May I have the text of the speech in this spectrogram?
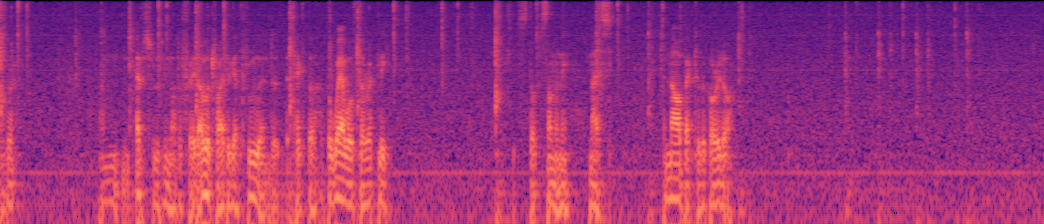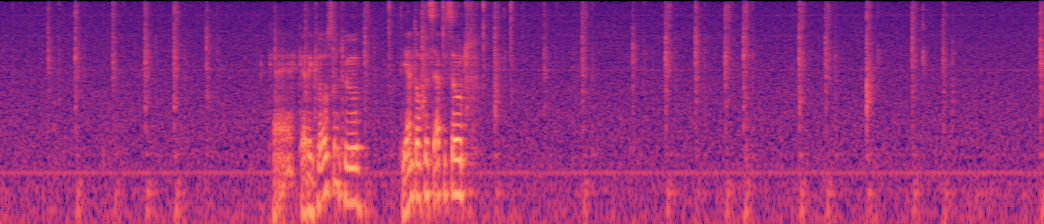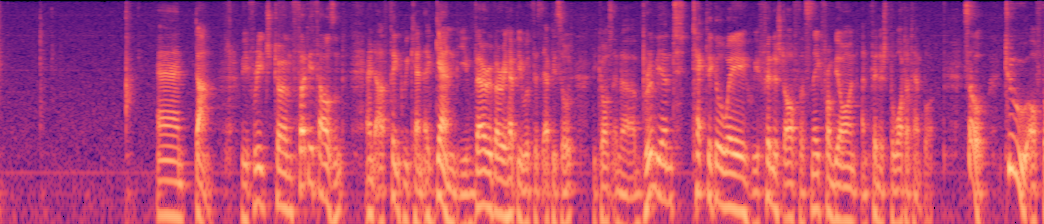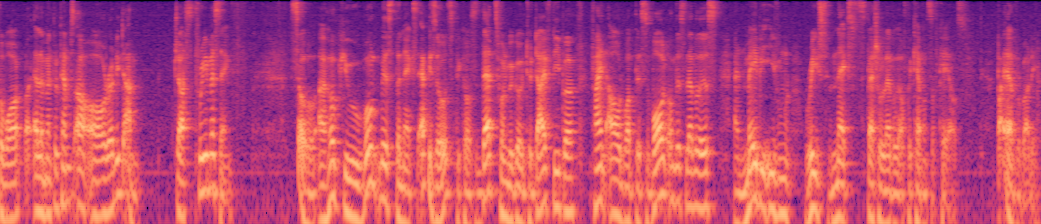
However, I'm absolutely not afraid. I will try to get through and uh, attack the, the werewolf directly. Stop summoning. Nice. And now back to the corridor. Okay, getting closer to the end of this episode. And done. We've reached turn 30,000 and I think we can again be very very happy with this episode because in a brilliant tactical way we finished off the Snake from Beyond and finished the Water Temple. So, two of the water elemental temps are already done. Just three missing. So, I hope you won't miss the next episodes because that's when we're going to dive deeper, find out what this vault on this level is, and maybe even reach the next special level of the Caverns of Chaos. Bye everybody!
